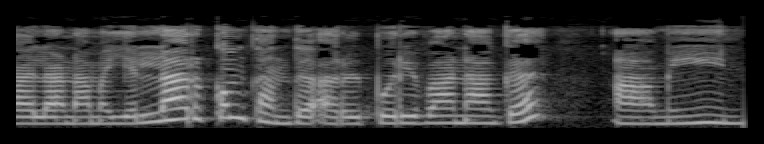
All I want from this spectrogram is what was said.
தாலா நாம எல்லாருக்கும் தந்து அருள் புரிவானாக. ஆமீன்.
